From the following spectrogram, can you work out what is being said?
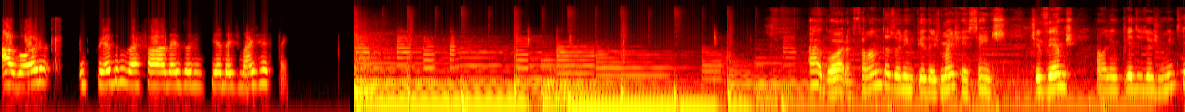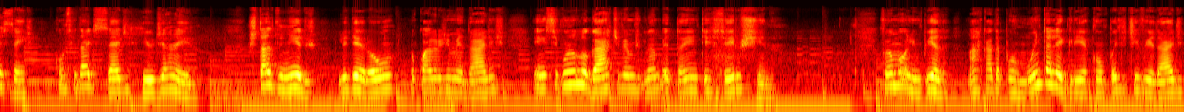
Agora, o Pedro vai falar das Olimpíadas mais recentes. Agora, falando das Olimpíadas mais recentes, tivemos a Olimpíada de 2016, com cidade sede Rio de Janeiro. Estados Unidos liderou no quadro de medalhas e em segundo lugar tivemos Grã-Bretanha em terceiro China. Foi uma Olimpíada marcada por muita alegria, competitividade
